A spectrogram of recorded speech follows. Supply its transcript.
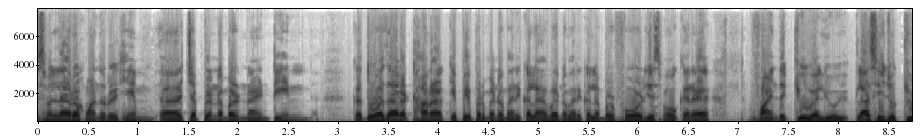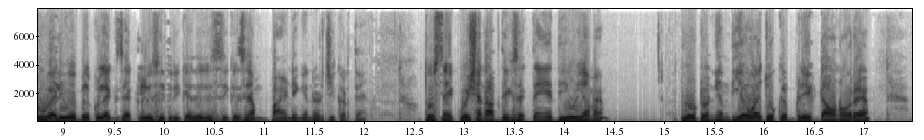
बिस्मिल्लाहिर्रहमानिर्रहीम chapter number 19 का 2018 के पेपर में नोमेरिकल आया हुआ है नोमेरिकल नंबर फोर जिसमें वो कह रहा है find the Q value class ये जो क्यू वैल्यू है, बिल्कुल एक्जैक्टली exactly उसी तरीके से, जिस तरीके से हम बाइंडिंग एनर्जी करते हैं। तो उसने इक्वेशन आप देख सकते हैं, ये दी हुई हमें। प्लूटोनियम दिया हुआ है, जो कि ब्रेक डाउन हो रहा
